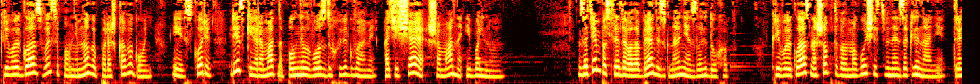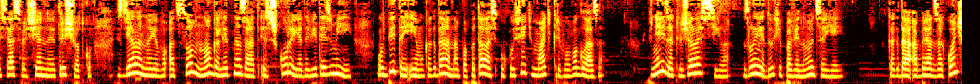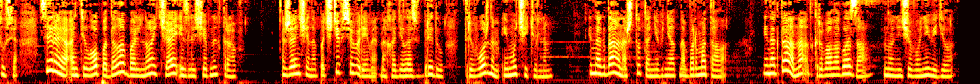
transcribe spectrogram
Кривой глаз высыпал немного порошка в огонь, и вскоре резкий аромат наполнил воздух вигвами, очищая шамана и больную. Затем последовал обряд изгнания злых духов. Кривой глаз нашептывал могущественное заклинание, тряся священную трещотку, сделанную его отцом много лет назад из шкуры ядовитой змеи, убитой им, когда она попыталась укусить мать Кривого глаза. В ней заключалась сила, злые духи повинуются ей. Когда обряд закончился, серая антилопа дала больной чай из лечебных трав. Женщина почти все время находилась в бреду, тревожном и мучительном. Иногда она что-то невнятно бормотала – Иногда она открывала глаза, но ничего не видела.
